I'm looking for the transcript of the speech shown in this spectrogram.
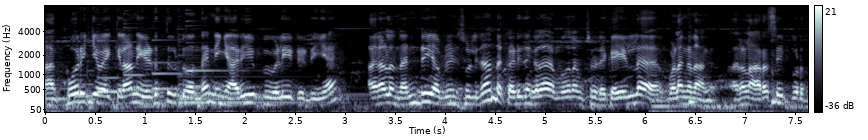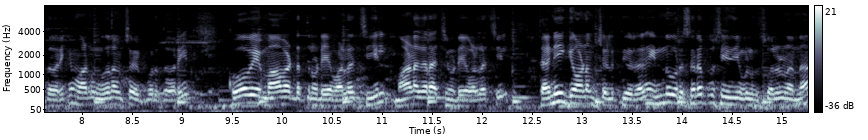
நான் கோரிக்கை வைக்கலான்னு எடுத்துக்கிட்டு வந்தேன். நீங்கள் அறிவிப்பு வெளியிட்டுட்டீங்க. அதனால் நன்றி அப்படின்னு சொல்லி தான் அந்த கடிதங்களை முதலமைச்சருடைய கையில் வழங்கினாங்க. அதனால் அரசை பொறுத்த வரைக்கும் மாநில முதலமைச்சரை பொறுத்தவரை கோவை மாவட்டத்தினுடைய வளர்ச்சியில் மாநகராட்சியினுடைய வளர்ச்சியில் தனி கவனம் செலுத்தி வருகிறாங்க இன்னும் ஒரு சிறப்பு செய்தி உங்களுக்கு சொல்லணும்னா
